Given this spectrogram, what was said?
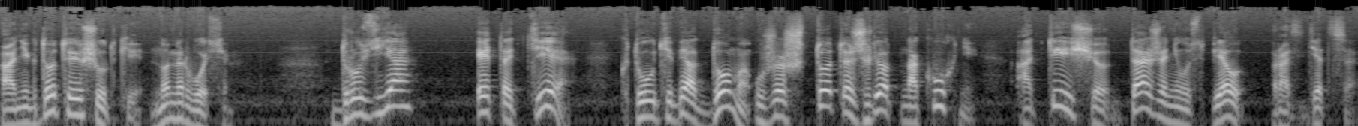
Анекдоты и шутки номер восемь. Друзья – это те, кто у тебя дома уже что-то жрет на кухне, а ты еще даже не успел раздеться.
